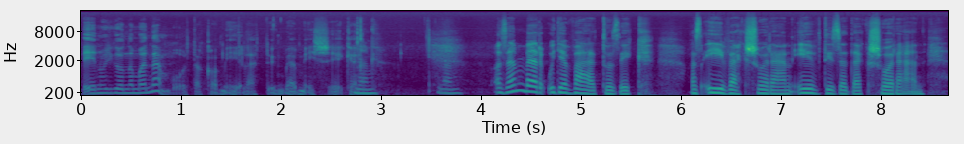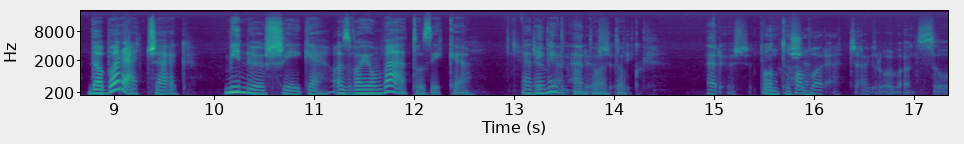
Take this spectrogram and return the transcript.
én úgy gondolom, hogy nem voltak a mi életünkben mélységek. Nem. nem. Az ember ugye változik az évek során, évtizedek során, de a barátság minősége az vajon változik-e? Erről Igen, mit gondoltok? Erősödik erős. Pontosan. Ha barátságról van szó.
